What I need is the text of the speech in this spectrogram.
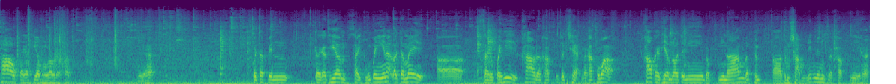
ข้าวไก่กระเทียมของเรานะครับนี่นะฮะก็จะเป็นไก่กระเทียมใส่ถุงไปงนี้นะเราจะไม่ใส่ลงไปที่ข้าวนะครับเดี๋ยวจะแฉะนะครับ เพราะว่าข้าวไก่กระเทียมเราจะมีแบบมีน้ำแบบอ่าฉ่ำๆนิดนึงนะครับนี่ฮะ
